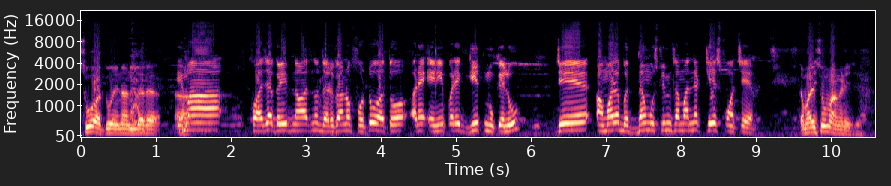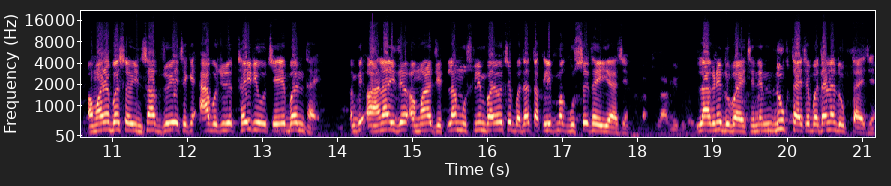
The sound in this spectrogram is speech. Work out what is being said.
શું હતું એના અંદર એમાં ખ્વાજા ગરીબ નવાજનો દરગાહનો ફોટો હતો અને એની પર એક ગીત મૂકેલું જે અમારા બધા મુસ્લિમ સમાજને ઠેસ પહોંચે એમ. તમારી શું માંગણી છે? અમારે બસ ઇન્સાફ જોઈએ છે કે આ બધું જે થઈ રહ્યું છે એ બંધ થાય. કેમ કે આના લીધે અમારા જેટલા મુસ્લિમ ભાઈઓ છે બધા તકલીફમાં ગુસ્સે થઈ ગયા છે. લાગણી દુભાય છે. ને એમને દુઃખ થાય છે બધાને દુઃખ થાય છે.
